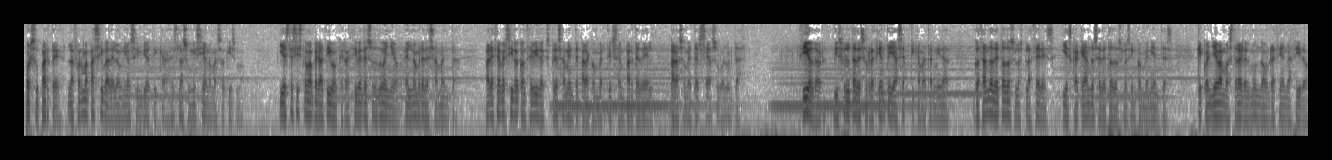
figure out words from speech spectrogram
Por su parte, la forma pasiva de la unión simbiótica es la sumisión o masoquismo. Y este sistema operativo que recibe de su dueño el nombre de Samantha parece haber sido concebido expresamente para convertirse en parte de él, para someterse a su voluntad. Theodore disfruta de su reciente y aséptica maternidad, gozando de todos los placeres y escaqueándose de todos los inconvenientes que conlleva mostrar el mundo a un recién nacido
